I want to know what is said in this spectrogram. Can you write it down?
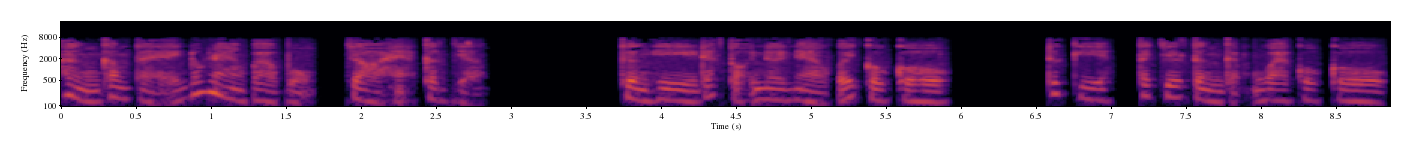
hận không thể nuốt nàng vào bụng cho hạ cơn giận. Thường Hy đắc tội nơi nào với cô cô. Trước kia ta chưa từng gặp qua cô cô.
